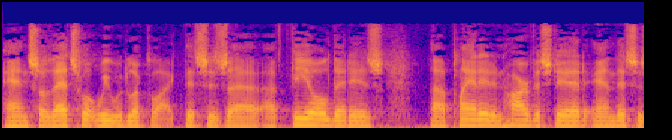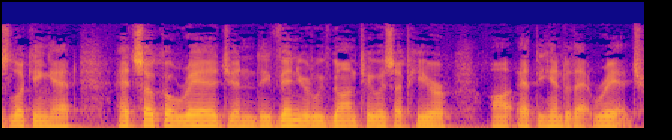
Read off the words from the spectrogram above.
And so that's what we would look like. This is a, a field that is uh, planted and harvested, and this is looking at at Soko Ridge, and the vineyard we've gone to is up here uh, at the end of that ridge.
